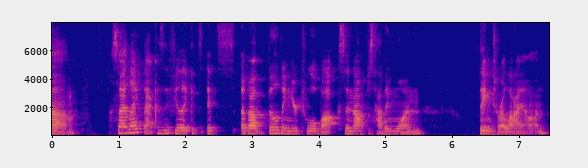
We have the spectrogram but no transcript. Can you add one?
Um, so I like that because I feel like it's it's about building your toolbox and not just having one thing to rely on.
